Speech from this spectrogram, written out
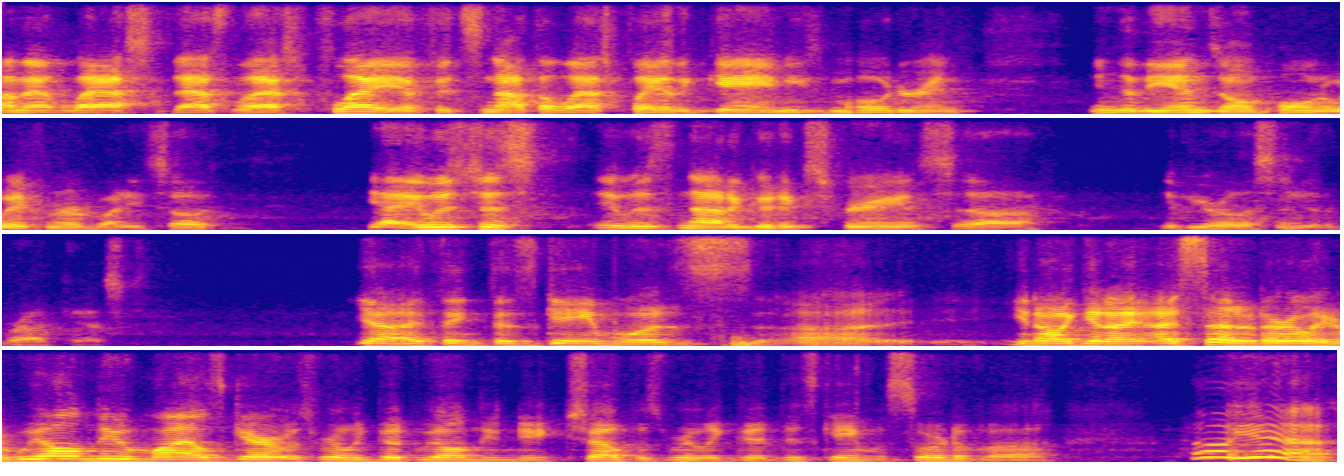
on that last that last play. If it's not the last play of the game, he's motoring into the end zone, pulling away from everybody. So, yeah, it was just it was not a good experience uh, if you were listening to the broadcast. Yeah, I think this game was, uh, you know, again, I, I, said it earlier. We all knew Myles Garrett was really good. We all knew Nick Chubb was really good. This game was sort of a, oh yeah,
